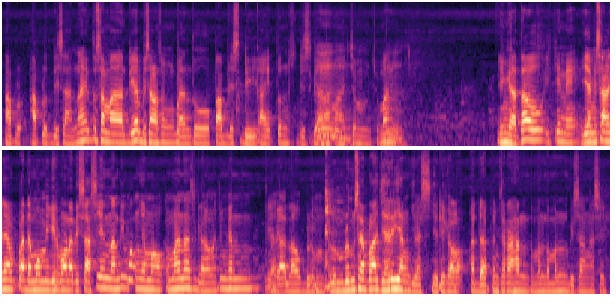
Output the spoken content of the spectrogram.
upload, upload di sana itu sama dia bisa langsung bantu publish di iTunes di segala Hmm. macem. Cuman ya nggak tahu iki nih. Ya misalnya pada mau mikir monetisasi nanti uangnya mau ke mana segala macam kan Ya. nggak tahu belum belum belum saya pelajari yang jelas. Jadi kalau ada pencerahan teman-teman bisa ngasih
